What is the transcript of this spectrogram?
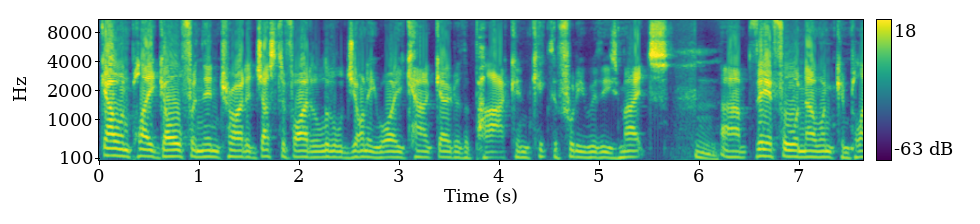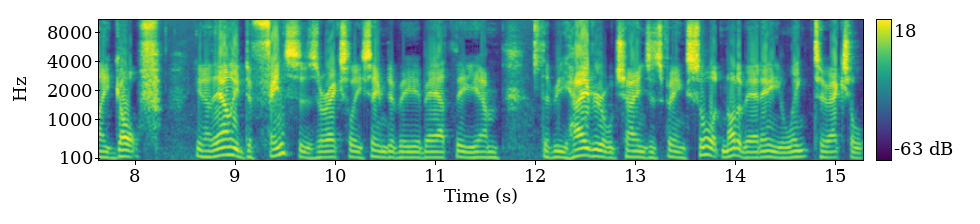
go and play golf and then try to justify to little Johnny why he can't go to the park and kick the footy with his mates? Hmm. Um, therefore, no one can play golf you know, the only defences are actually seem to be about the um, the behavioural change that's being sought, not about any link to actual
